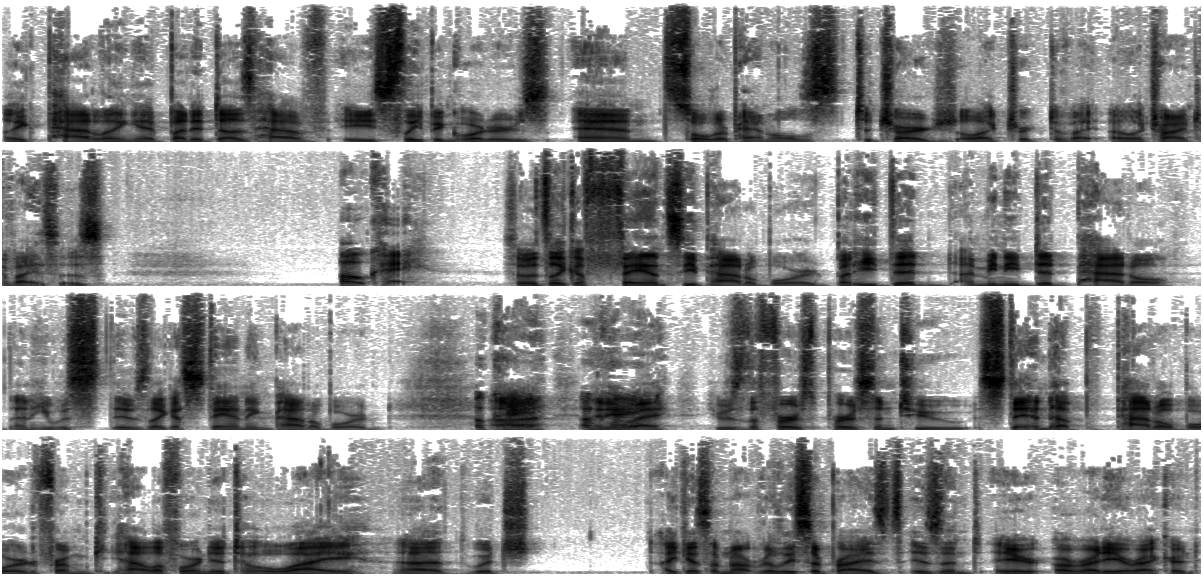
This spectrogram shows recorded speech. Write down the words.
like paddling it, but it does have a sleeping quarters and solar panels to charge electric devi- electronic devices. Okay. So it's like a fancy paddleboard, but he did. I mean, he did paddle, and he was. It was like a standing paddleboard. Okay. Uh, okay. Anyway, he was the first person to stand up paddleboard from California to Hawaii, uh, which I guess I'm not really surprised isn't a, already a record.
